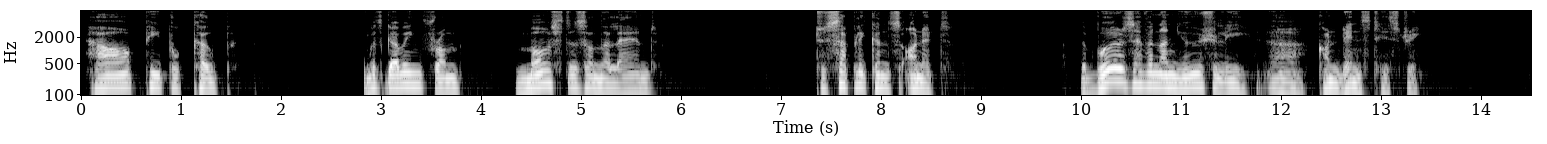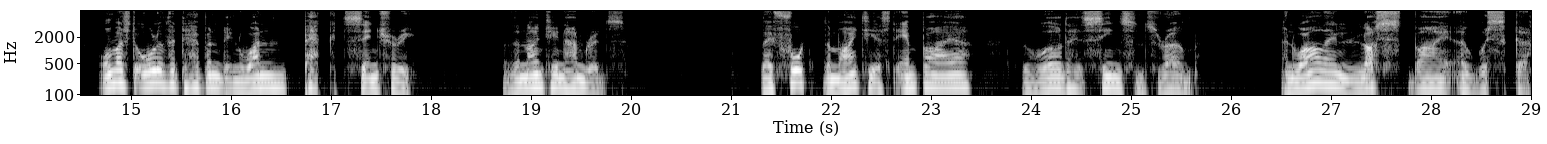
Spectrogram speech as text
how people cope with going from masters on the land to supplicants on it. The Boers have an unusually uh, condensed history. Almost all of it happened in one packed century, the 1900s. They fought the mightiest empire the world has seen since Rome. And while they lost by a whisker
